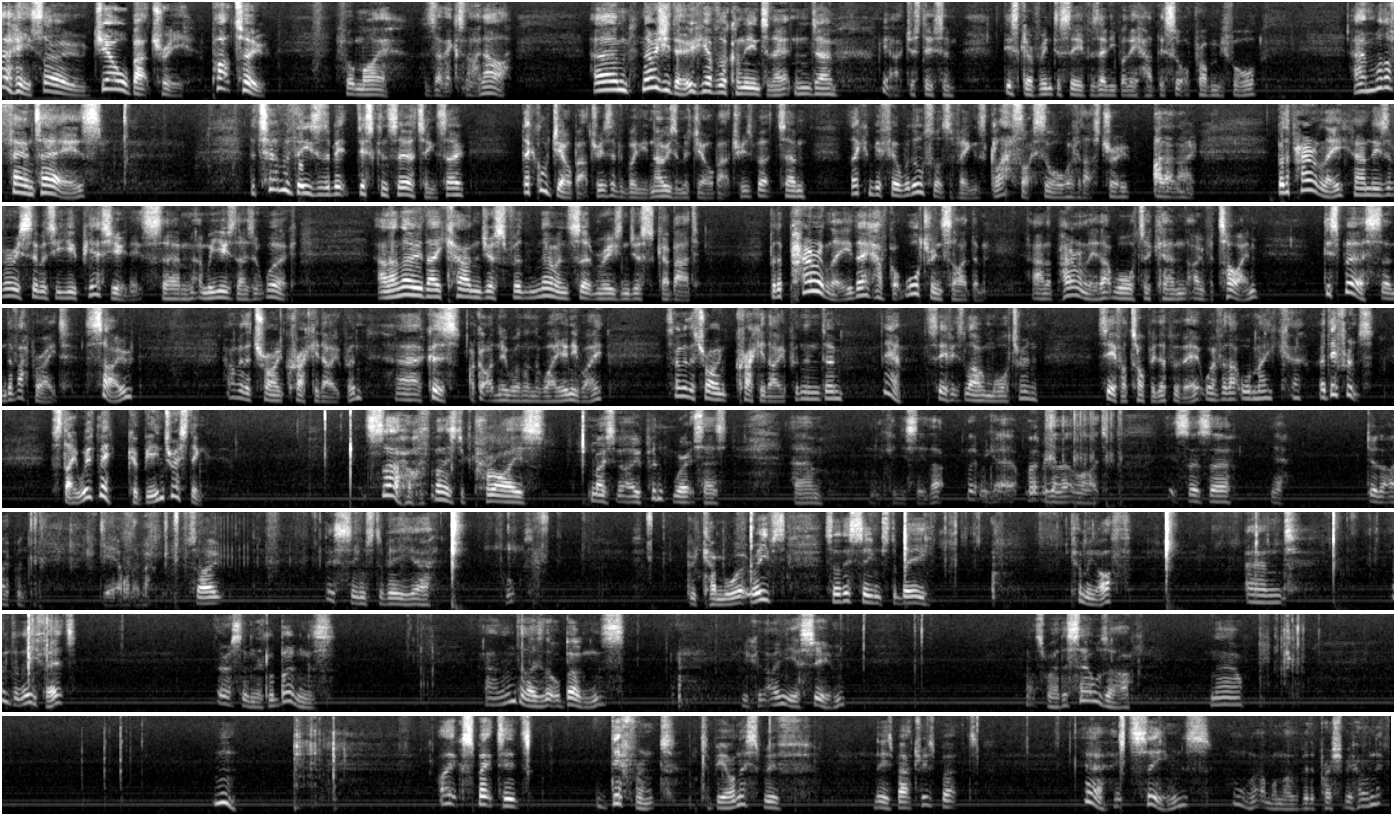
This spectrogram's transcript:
Okay, so gel battery part two for my ZX9R. Um, now, as you do, you have a look on the internet and um, yeah, just do some discovering to see if there's anybody had this sort of problem before. And what I've found out is the term of these is a bit disconcerting. So they're called gel batteries. Everybody knows them as gel batteries, but um, they can be filled with all sorts of things. Glass, I saw. Whether that's true, I don't know. But apparently um, these are very similar to UPS units um, and we use those at work. And I know they can just for no uncertain reason just go bad. But apparently they have got water inside them and apparently that water can over time disperse and evaporate. So I'm going to try and crack it open because uh, I've got a new one on the way anyway. So I'm going to try and crack it open and um, yeah, see if it's low on water and see if I top it up a bit, whether that will make a, a difference stay with me, could be interesting. So I've managed to prise most of it open where it says, um, can you see that? Let me get let me get that light. It says, uh, yeah, do not open. Yeah, whatever. So this seems to be uh, oops, good camera work, Reeves. So this seems to be coming off, and underneath it there are some little bungs. And under those little bungs you can only assume that's where the cells are. Now hmm I expected different to be honest with these batteries but yeah it seems oh that one has a bit of pressure behind it.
